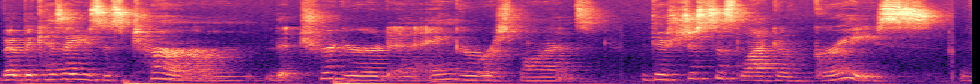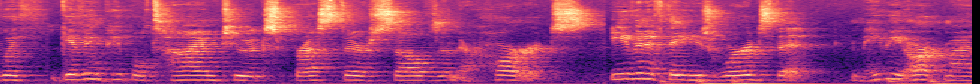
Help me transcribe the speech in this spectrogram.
But because I used this term that triggered an anger response, there's just this lack of grace with giving people time to express themselves and their hearts, even if they use words that maybe aren't my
